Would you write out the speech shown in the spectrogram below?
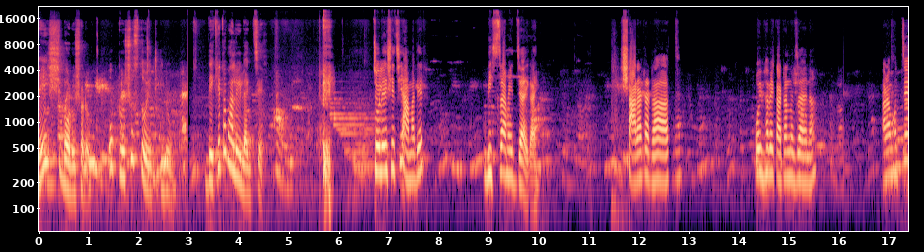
বেশ বড় সড়ো ও প্রশস্ত এটি রুম দেখে তো ভালোই লাগছে। চলে এসেছি আমাদের বিশ্রামের জায়গায়। সারাটা রাত ওইভাবে কাটানো যায় না। আরাম হচ্ছে?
